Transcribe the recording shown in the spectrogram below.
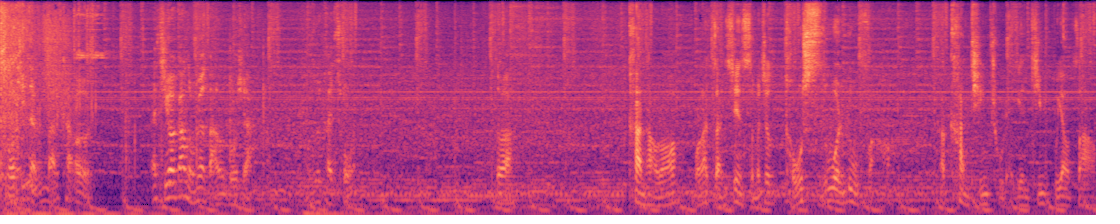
快抽筋了，你把它看二！哎，奇怪，刚怎么没有打那么多下？我是开错了，对吧？看好了哦，我来展现什么叫投石问路法哦！要看清楚了，眼睛不要眨。哦，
